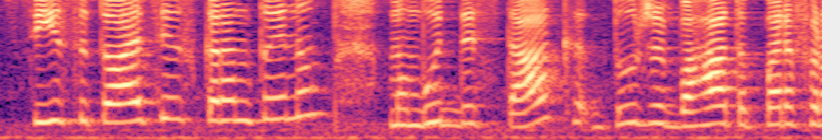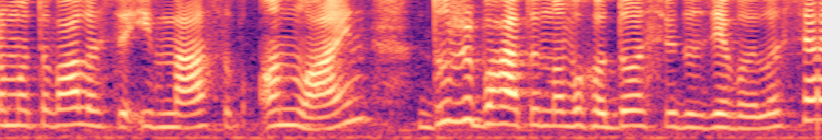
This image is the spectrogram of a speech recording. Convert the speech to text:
цій ситуації з карантином, мабуть, десь так дуже багато переформатувалося і в нас в онлайн. Дуже багато нового досвіду з'явилося.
